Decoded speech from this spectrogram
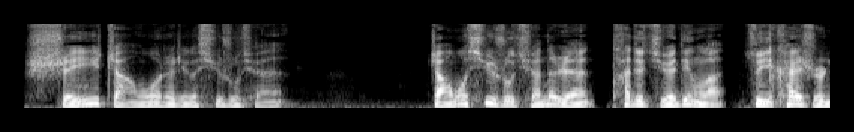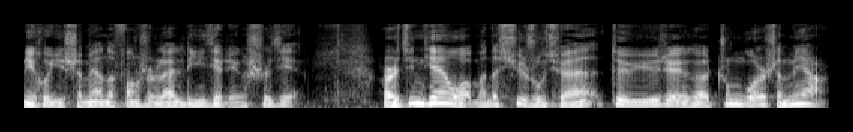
谁掌握着这个叙述权？掌握叙述权的人，他就决定了最开始你会以什么样的方式来理解这个世界。而今天我们的叙述权对于这个中国是什么样，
